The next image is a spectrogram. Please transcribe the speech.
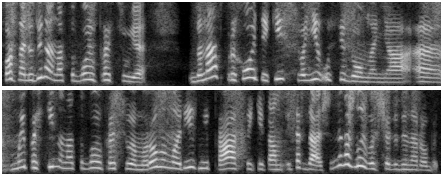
Кожна людина над собою працює. До нас приходять якісь свої усвідомлення. е, Ми постійно над собою працюємо, робимо різні практики там і так далі. Неважливо, що людина робить,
